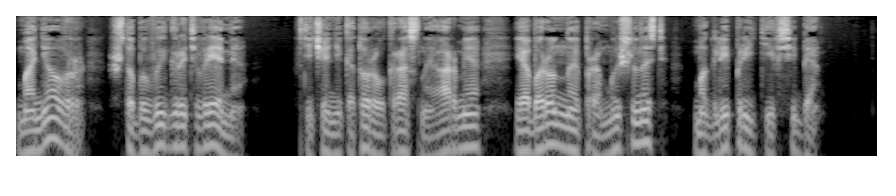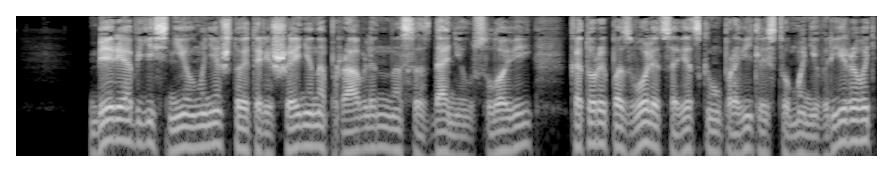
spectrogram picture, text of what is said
маневр, чтобы выиграть время, в течение которого Красная Армия и оборонная промышленность могли прийти в себя. Берия объяснил мне, что это решение направлено на создание условий, которые позволят советскому правительству маневрировать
